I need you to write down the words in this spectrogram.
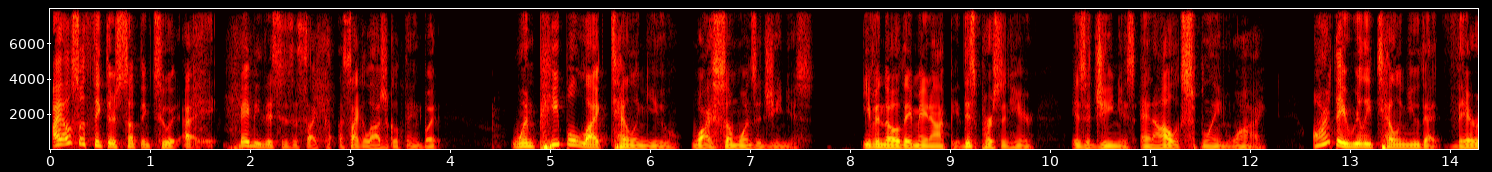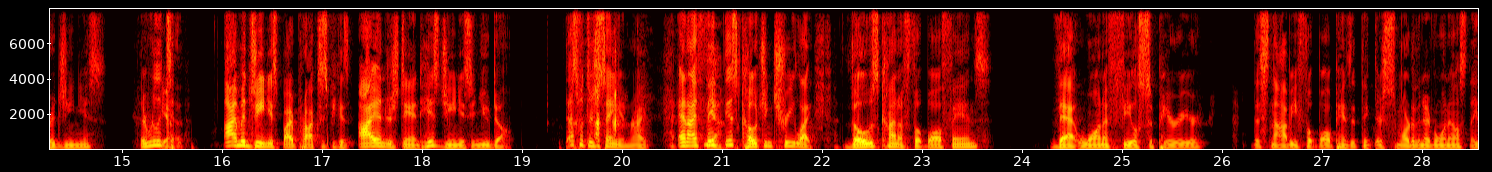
I also think there's something to it. I, maybe this is a, psych, a psychological thing, but when people like telling you why someone's a genius, even though they may not be, this person here is a genius, and I'll explain why. Aren't they really telling you that they're a genius? They're really. Yeah. I'm a genius by proxy because I understand his genius and you don't. That's what they're saying, right? And I think Yeah. this coaching tree, like those kind of football fans that want to feel superior, the snobby football fans that think they're smarter than everyone else, they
